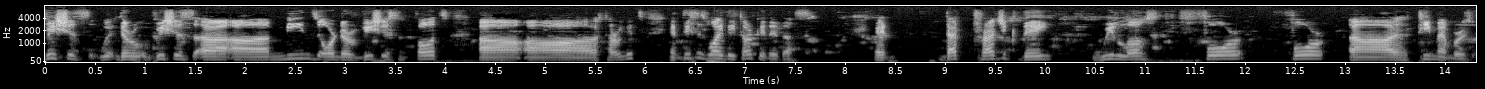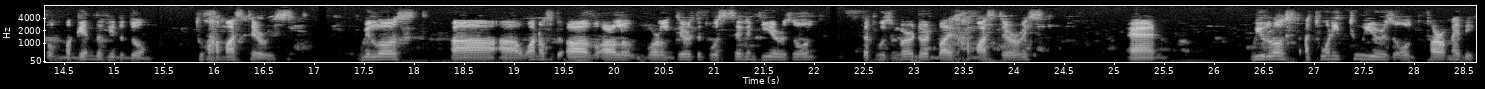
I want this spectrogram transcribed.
vicious, with their vicious uh, uh, means or their vicious thoughts, uh, uh, targets, and this is why they targeted us. And that tragic day, we lost four four team members of Magen David Adom to Hamas terrorists. We lost one of, the, of our volunteers that was 70 years old that was murdered by Hamas terrorists, and we lost a 22 years old paramedic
